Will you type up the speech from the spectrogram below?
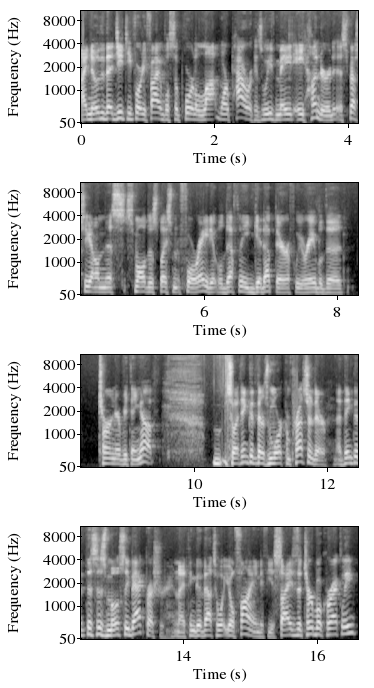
I know that that GT45 will support a lot more power because we've made 800, especially on this small displacement 4.8. It will definitely get up there if we were able to turn everything up. So I think that there's more compressor there. I think that this is mostly back pressure, and I think that that's what you'll find. If you size the turbo correctly,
